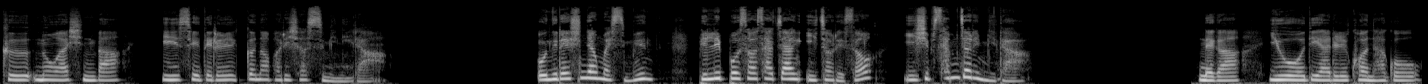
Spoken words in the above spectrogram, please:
그 노하신 바 이 세대를 끊어버리셨음이니라. 오늘의 신약 말씀은 빌립보서 4장 2절에서 23절입니다. 내가 유오디아를 권하고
